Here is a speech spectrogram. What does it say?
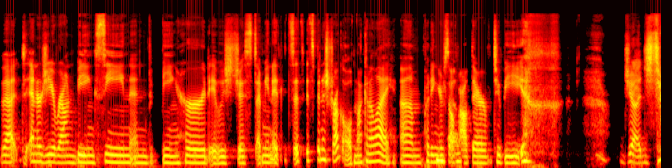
that energy around being seen and being heard it was just i mean it's it's, it's been a struggle i'm not gonna lie um putting yourself yeah. out there to be judged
